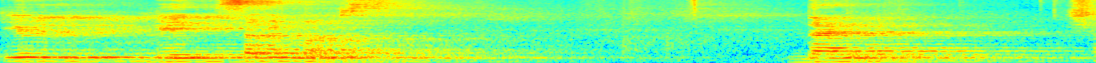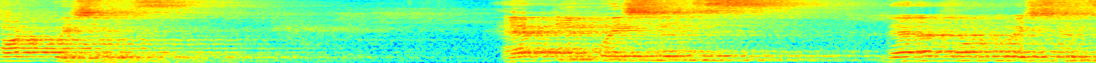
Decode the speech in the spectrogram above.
you will gain 7 marks. Then short questions. Every questions, there are four questions.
